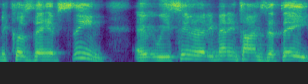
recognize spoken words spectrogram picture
Because they have seen, uh, we've seen already many times that they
